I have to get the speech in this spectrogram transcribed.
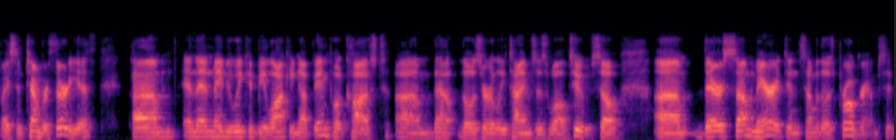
by September 30th. Um, and then maybe we could be locking up input cost um, that those early times as well too. So um, there's some merit in some of those programs. It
